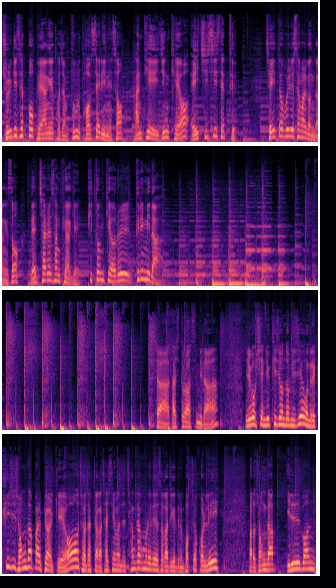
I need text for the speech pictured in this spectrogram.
줄기세포 배양액 화장품 더세린에서 안티에이징 케어 HC 세트. JW 생활건강에서 내 차를 상쾌하게 피톤 케어를 드립니다. 자, 다시 돌아왔습니다. 7시에 뉴퀴즈 온도뮤지의 오늘의 퀴즈 정답 발표할게요. 저작자가 자신이 만든 창작물에 대해서 가지게 되는 법적 권리. 바로 정답 1번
